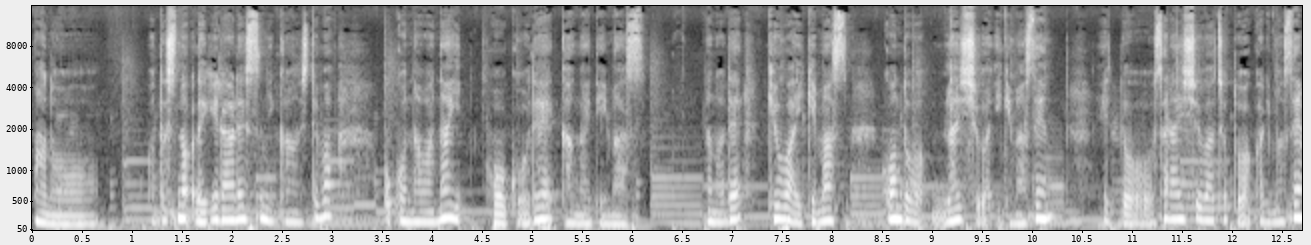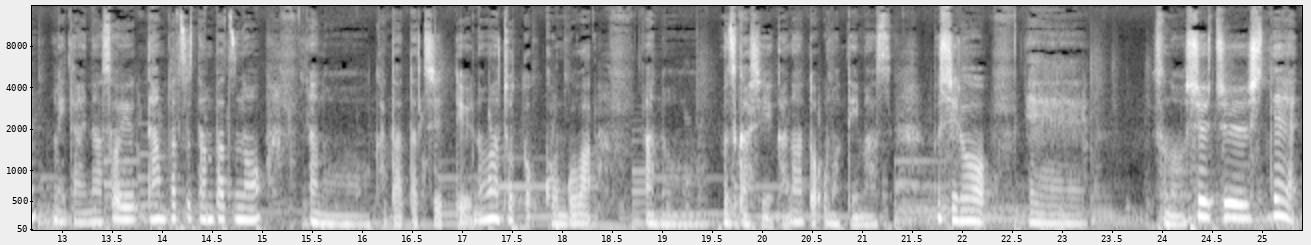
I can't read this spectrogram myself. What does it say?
あの私のレギュラーレッスンに関しては行わない方向で考えています。なので今日は行けます。今度来週は行けません。えっと再来週はちょっと分かりません。みたいなそういう単発単発のあの方たちっていうのはちょっと今後はあの難しいかなと思っています。むしろ、えーその集中して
